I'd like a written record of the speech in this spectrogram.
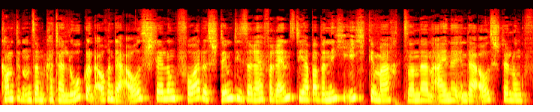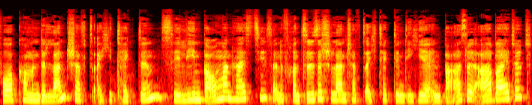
kommt in unserem Katalog und auch in der Ausstellung vor. Das stimmt, diese Referenz, die habe aber nicht ich gemacht, sondern eine in der Ausstellung vorkommende Landschaftsarchitektin. Céline Baumann heißt sie, ist eine französische Landschaftsarchitektin, die hier in Basel arbeitet.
